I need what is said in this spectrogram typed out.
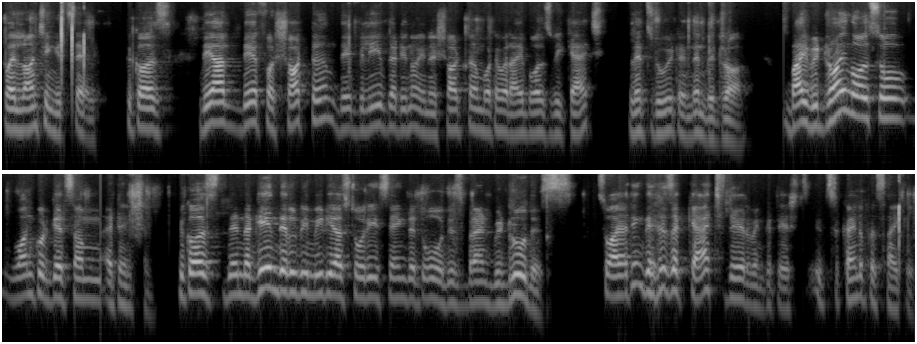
while launching itself because they are there for short term. They believe that, you know, in a short term, whatever eyeballs we catch, let's do it and then withdraw. By withdrawing, also, one could get some attention because then again, there will be media stories saying that, oh, this brand withdrew this. So I think there is a catch there, Venkatesh. It's a kind of a cycle.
